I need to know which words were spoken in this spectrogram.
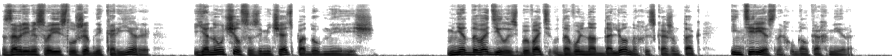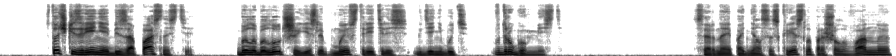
За время своей служебной карьеры я научился замечать подобные вещи. Мне доводилось бывать в довольно отдаленных и, скажем так, интересных уголках мира. С точки зрения безопасности было бы лучше, если бы мы встретились где-нибудь в другом месте. Сэр Най поднялся с кресла, прошел в ванную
